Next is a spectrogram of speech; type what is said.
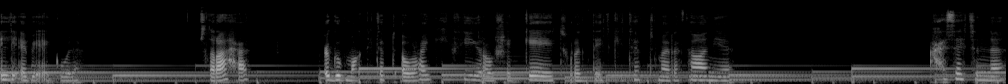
اللي أبي أقوله. بصراحة عقب ما كتبت أوراق كثيرة وشقيت ورديت كتبت مرة ثانية حسيت إنه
